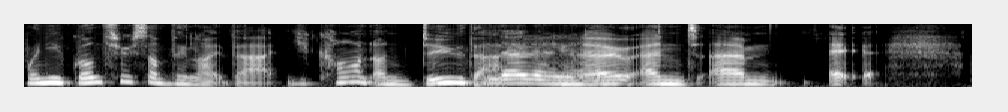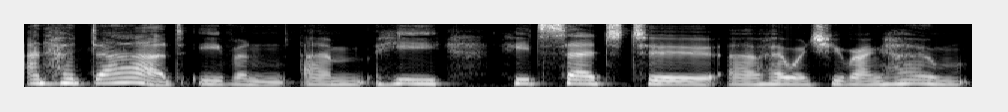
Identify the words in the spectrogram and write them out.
when you've gone through something like that, you can't undo that. No, no, you no. know, and um, eh, and her dad even um, he he'd said to uh, her when she rang home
